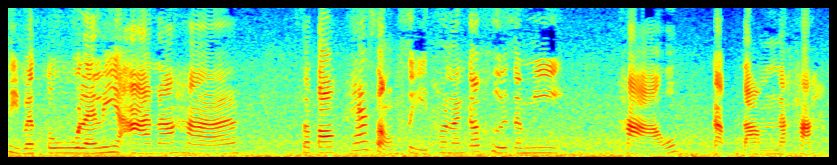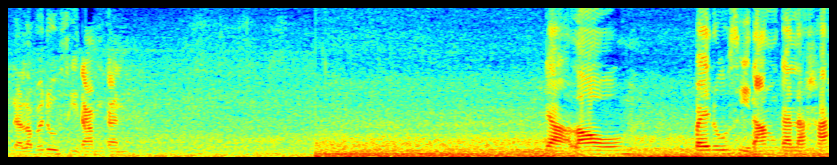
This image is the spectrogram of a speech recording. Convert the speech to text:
สีประตูและลีอาร์นะคะ สต็อกแค่สองสีเท่านั้นก็คือจะมีขาว ดำนะคะ เดี๋ยวเราไปดูสีดำกัน เดี๋ยวเราไปดูสีดำกันนะคะ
